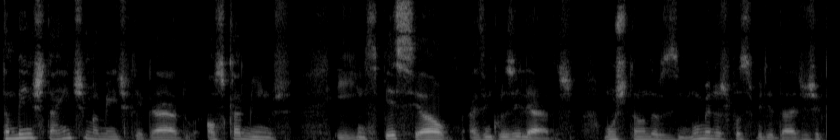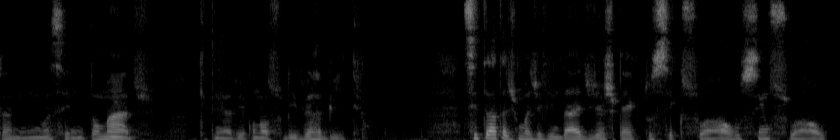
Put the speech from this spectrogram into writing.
Também está intimamente ligado aos caminhos e, em especial, às encruzilhadas, mostrando as inúmeras possibilidades de caminho a serem tomados, que tem a ver com o nosso livre-arbítrio. Se trata de uma divindade de aspecto sexual, sensual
